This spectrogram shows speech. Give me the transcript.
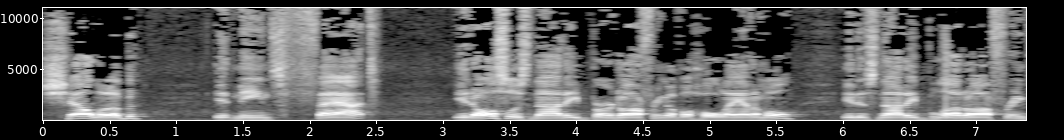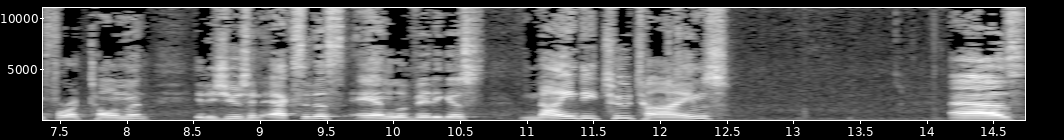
chelub. It means fat. It also is not a burnt offering of a whole animal. It is not a blood offering for atonement. It is used in Exodus and Leviticus 92 times as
